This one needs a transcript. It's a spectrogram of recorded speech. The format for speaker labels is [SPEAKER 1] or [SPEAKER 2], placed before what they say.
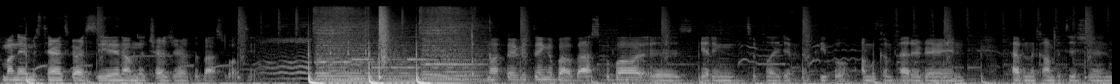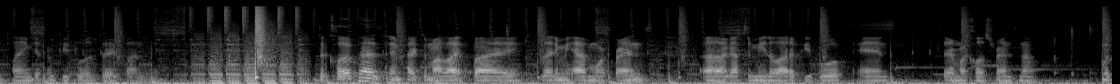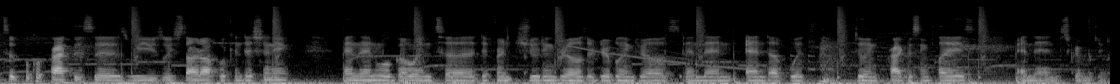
[SPEAKER 1] My name is Terrence Garcia, and I'm the treasurer of the basketball team. My favorite thing about basketball is getting to play different people. I'm a competitor, and having the competition, playing different people is very fun. The club has impacted my life by letting me have more friends. Uh, I got to meet a lot of people, and they're my close friends now. A typical practice is we usually start off with conditioning, and then we'll go into different shooting drills or dribbling drills, and then end up with doing practicing plays and then scrimmaging.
